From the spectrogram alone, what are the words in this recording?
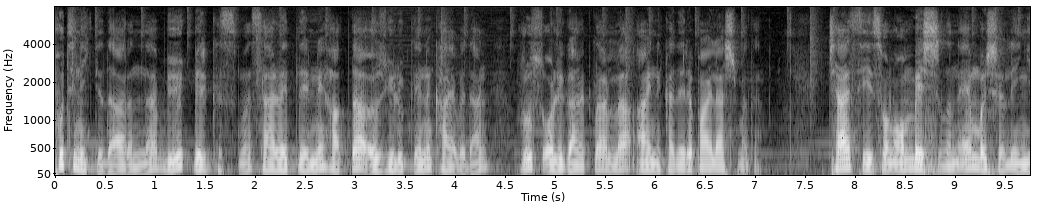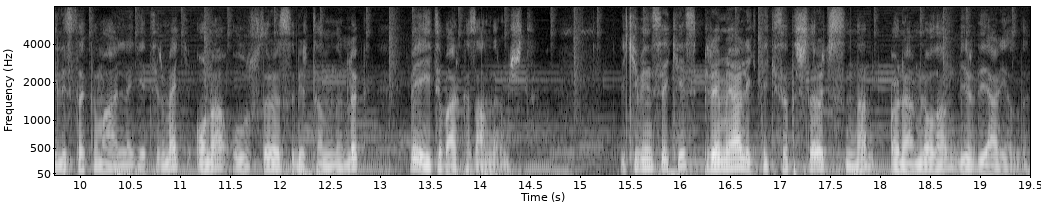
Putin iktidarında büyük bir kısmı servetlerini hatta özgürlüklerini kaybeden Rus oligarklarla aynı kaderi paylaşmadı. Chelsea'yi son 15 yılın en başarılı İngiliz takımı haline getirmek ona uluslararası bir tanınırlık ve itibar kazandırmıştı. 2008 Premier Lig'deki satışlar açısından önemli olan bir diğer yıldı.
